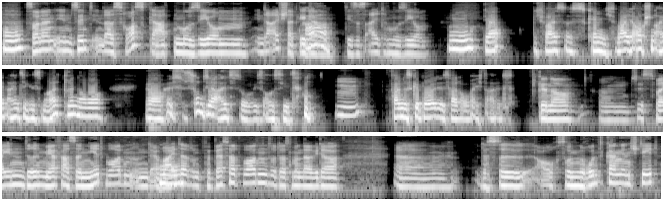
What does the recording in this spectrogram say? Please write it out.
mhm. sondern in, sind in das Rossgartenmuseum in der Altstadt gegangen, ah. dieses alte Museum. Mhm, ja, ich weiß, das kenne ich. War ich auch schon ein einziges Mal drin, aber ja, es ist schon sehr alt, so wie es aussieht. Mhm. Vor allem das Gebäude ist halt auch echt alt. Genau. Und ist zwar innen drin mehrfach saniert worden und erweitert mhm. und verbessert worden, sodass man da wieder, äh, dass da auch so ein Rundgang entsteht.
